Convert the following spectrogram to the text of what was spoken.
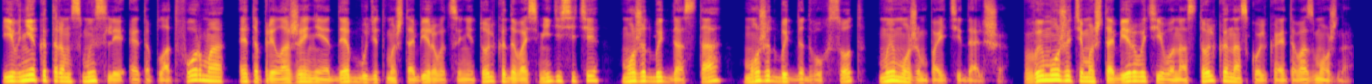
И в некотором смысле эта платформа, это приложение DEP будет масштабироваться не только до 80, может быть до 100, может быть до 200, мы можем пойти дальше. Вы можете масштабировать его настолько, насколько это возможно.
